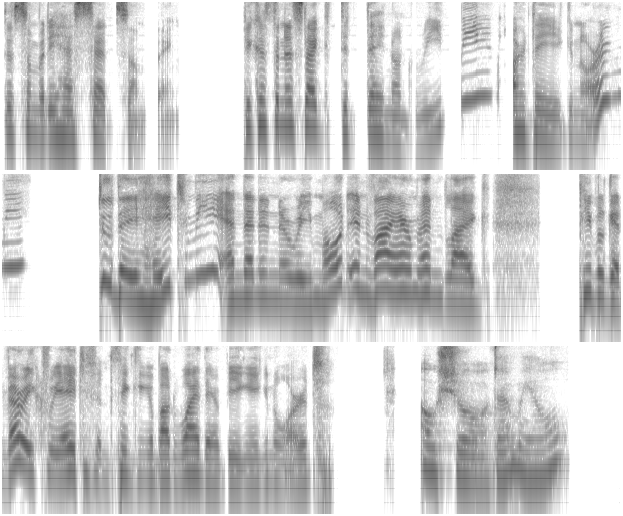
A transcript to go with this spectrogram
that somebody has said something. Because then it's like did they not read me? Are they ignoring me do they hate me? And then in a remote environment, like people get very creative in thinking about why they're being ignored. Oh, sure. Don't we all?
